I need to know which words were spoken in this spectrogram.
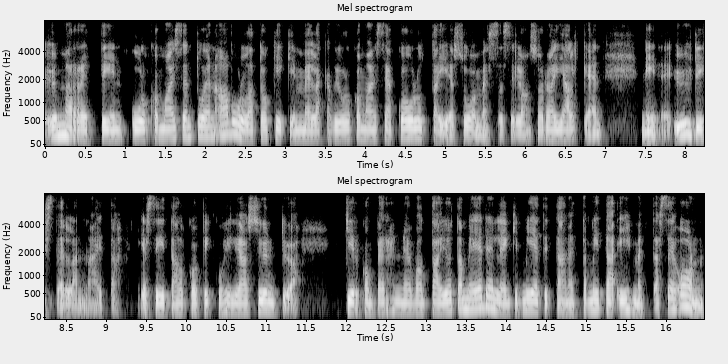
ymmärrettiin ulkomaisen tuen avulla, tokikin meillä kävi ulkomaisia kouluttajia Suomessa silloin sodan jälkeen, niin yhdistellä näitä ja siitä alkoi pikkuhiljaa syntyä kirkon perheneuvontaa, jota me edelleenkin mietitään, että mitä ihmettä se on,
